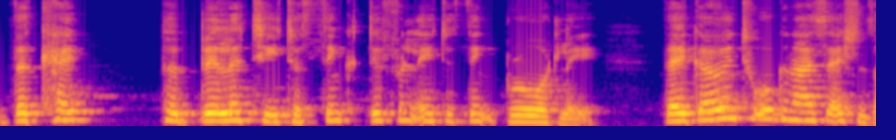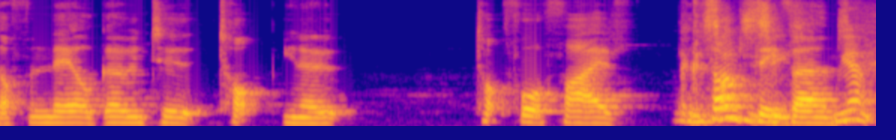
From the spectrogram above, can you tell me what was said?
the capability to think differently, to think broadly. They go into organizations. Often they'll go into top, you know, top four or five consultancy firms yeah.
